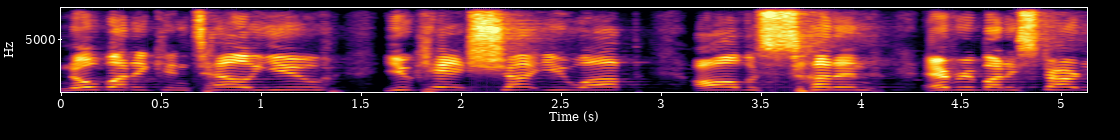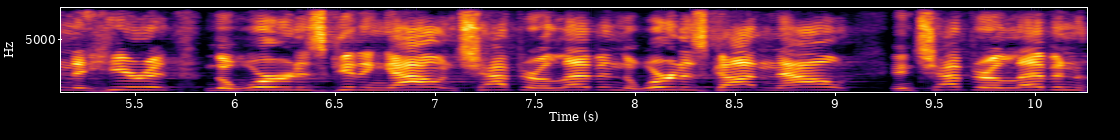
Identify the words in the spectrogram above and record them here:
nobody can tell you, you can't shut you up. All of a sudden, everybody's starting to hear it. The word is getting out in chapter 11. The word has gotten out in chapter 11.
